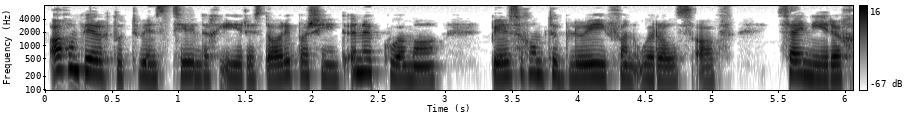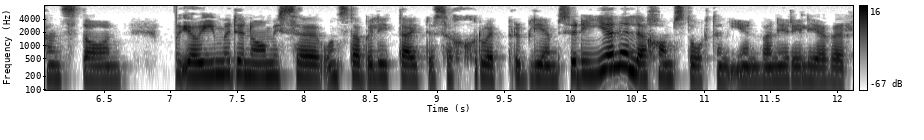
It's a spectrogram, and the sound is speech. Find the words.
48 tot 72 uur is daardie pasiënt in 'n koma, besig om te bloei van oral af. Sy niere gaan staan. Jou hemodinamiese onstabiliteit is 'n groot probleem. So die hele liggaam stort ineen wanneer die lewer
